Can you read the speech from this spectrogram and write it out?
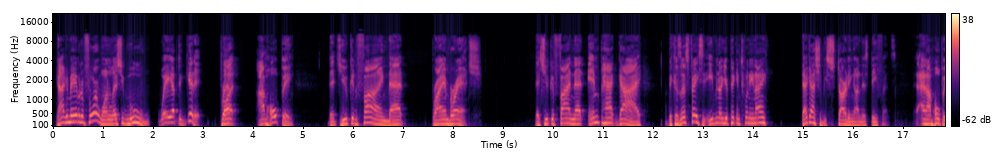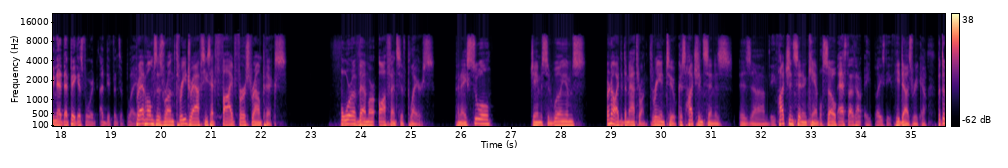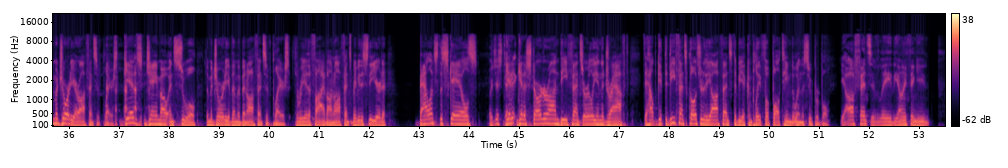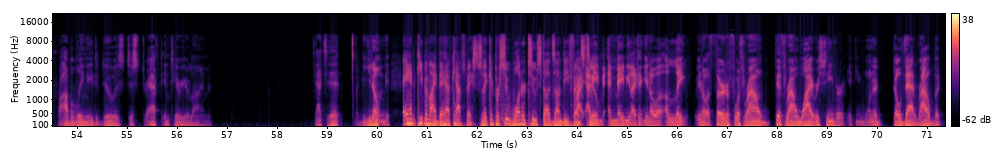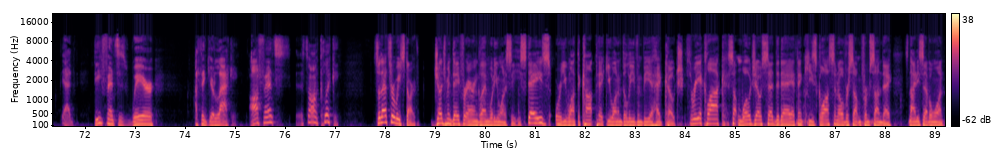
not going to be able to afford one unless you move way up to get it. But I'm hoping that you can find that Brian Branch, that you can find that impact guy because let's face it, even though you're picking 29th, that guy should be starting on this defense. And I'm hoping that that pick is for a defensive player. Brad Holmes has run three drafts. He's had five first round picks. Four of them are offensive players. Penei Sewell, Jameson Williams. Or no, I did the math wrong. Three and two because Hutchinson is is um, Hutchinson and Campbell. So Last time he plays defense. he does, Rico. But the majority are offensive players. Gibbs, JaMo, and Sewell, the majority of them have been offensive players. Three of the five on offense. Maybe this is the year to balance the scales, Or just get it, get a starter on defense early in the draft to help get the defense closer to the offense to be a complete football team to win the Super Bowl. Yeah, offensively, the only thing you probably need to do is just draft interior linemen. That's it. You don't And keep in mind they have cap space, so they can pursue one or two studs on defense right. too. I mean, and maybe like a you know a, a late you know a third or fourth round, fifth round wide receiver if you want to go that route. But yeah, defense is where I think you're lacking. Offense, it's all clicking. So that's where we start. Judgment day for Aaron Glenn. What do you want to see? He stays, or you want the comp pick? You want him to leave and be a head coach? Three o'clock. Something Wojo said today. I think he's glossing over something from Sunday. It's ninety-seven one.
